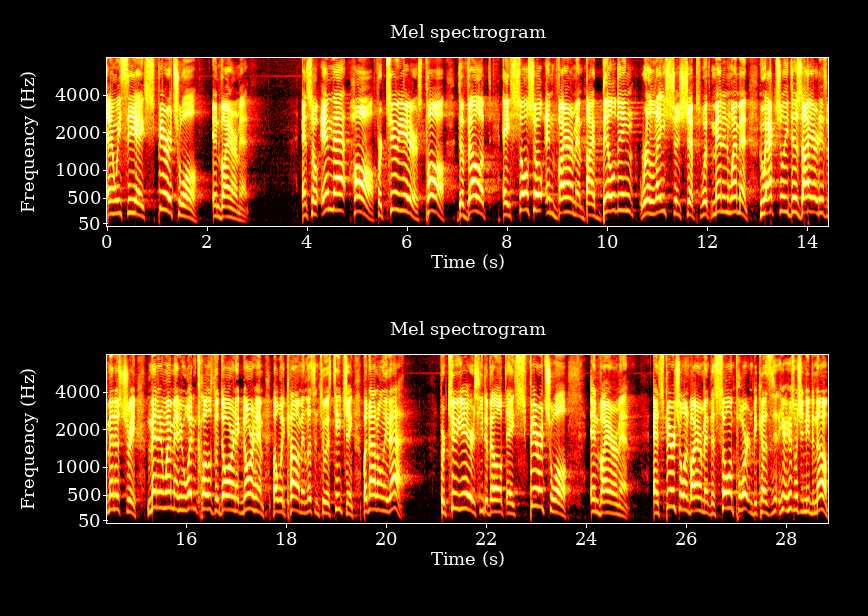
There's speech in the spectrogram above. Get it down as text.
and we see a spiritual environment. And so, in that hall for two years, Paul developed a social environment by building relationships with men and women who actually desired his ministry, men and women who wouldn't close the door and ignore him, but would come and listen to his teaching. But not only that, for two years, he developed a spiritual environment. A spiritual environment that's so important because here's what you need to know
